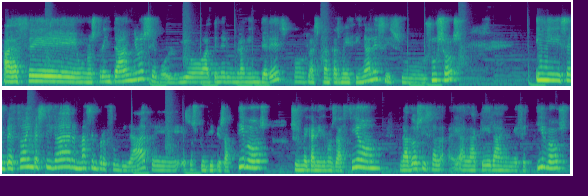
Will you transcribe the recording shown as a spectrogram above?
Hace unos 30 años se volvió a tener un gran interés por las plantas medicinales y sus usos y se empezó a investigar más en profundidad eh, esos principios activos, sus mecanismos de acción, la dosis a la, que eran efectivos.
